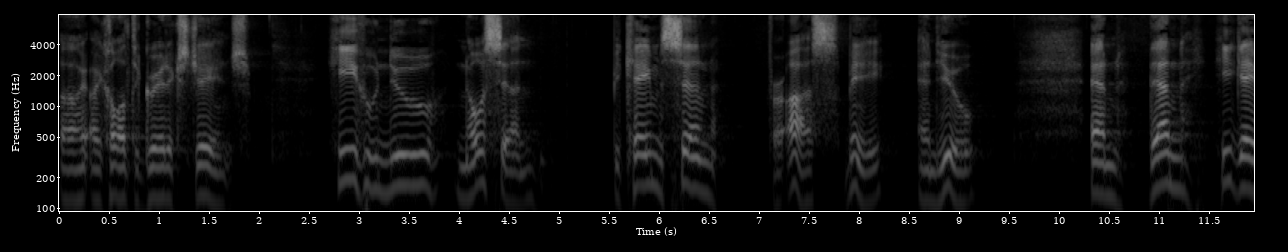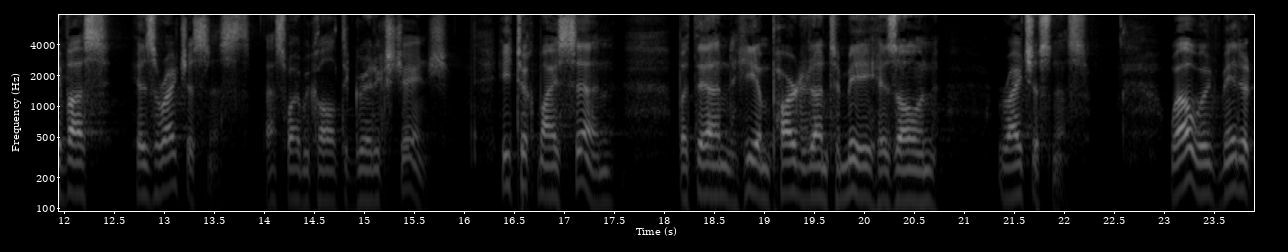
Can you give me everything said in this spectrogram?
uh, I call it the great exchange. He who knew no sin became sin for us, me, and you, and then he gave us his righteousness. That's why we call it the great exchange. He took my sin, but then he imparted unto me his own righteousness. Well, we've made it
